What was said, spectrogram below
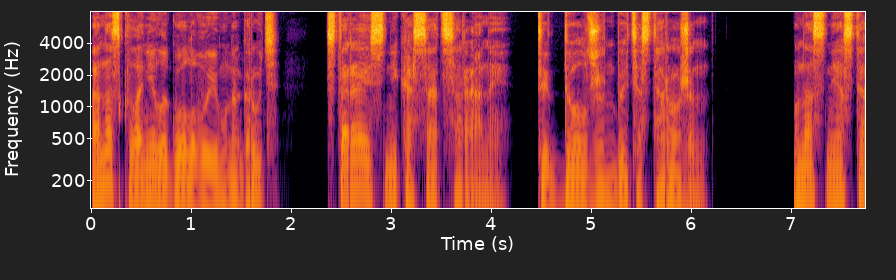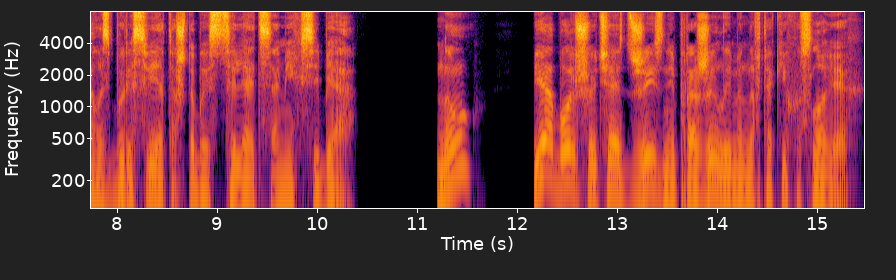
она склонила голову ему на грудь, стараясь не касаться раны. «Ты должен быть осторожен. У нас не осталось бури света, чтобы исцелять самих себя». «Ну, я большую часть жизни прожил именно в таких условиях».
